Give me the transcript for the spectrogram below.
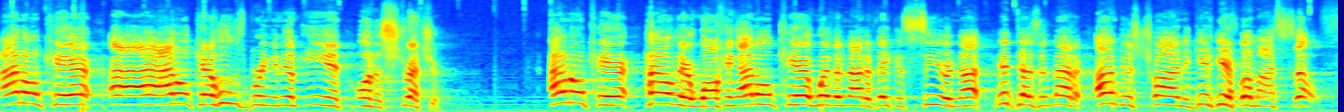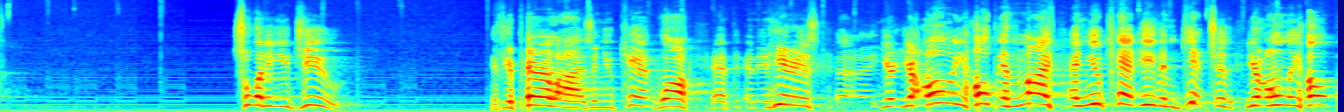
I don't care. I, I don't care who's bringing them in on a stretcher. I don't care how they're walking. I don't care whether or not if they can see or not. It doesn't matter. I'm just trying to get here for myself. So, what do you do? If you're paralyzed and you can't walk, and, and, and here is uh, your, your only hope in life, and you can't even get to your only hope.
